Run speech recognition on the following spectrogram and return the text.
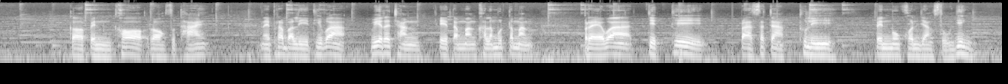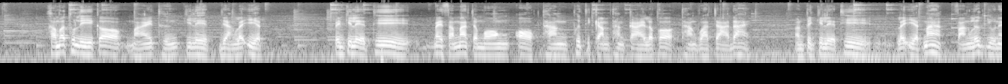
37 ก็เป็นข้อรองสุดท้าย ในพระบาลีที่ว่าวิรชัง เอตมังคลมุตตมัง แปลว่าจิตที่ปราศจากทุลีเป็นมงคลอย่างสูงยิ่งคำว่าทุลีก็หมายถึงกิเลสอย่างละเอียด เป็นกิเลสที่ไม่สามารถจะมองออกทางพฤติกรรมทางกาย แล้วก็ทางวาจาได้ มันเป็นกิเลสที่ละเอียดมากฝังลึกอยู่ใน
